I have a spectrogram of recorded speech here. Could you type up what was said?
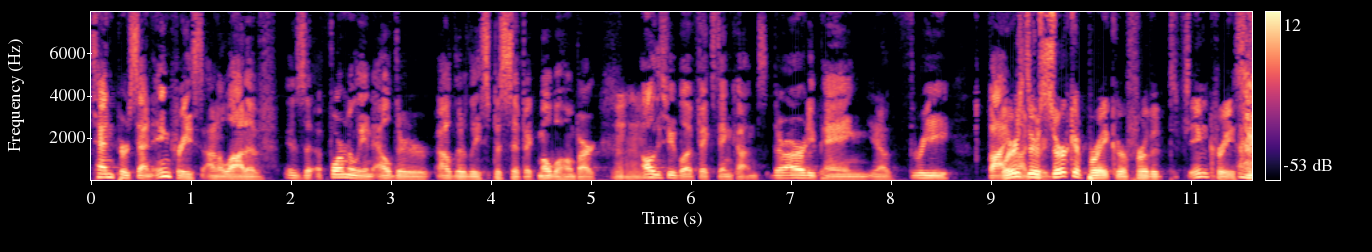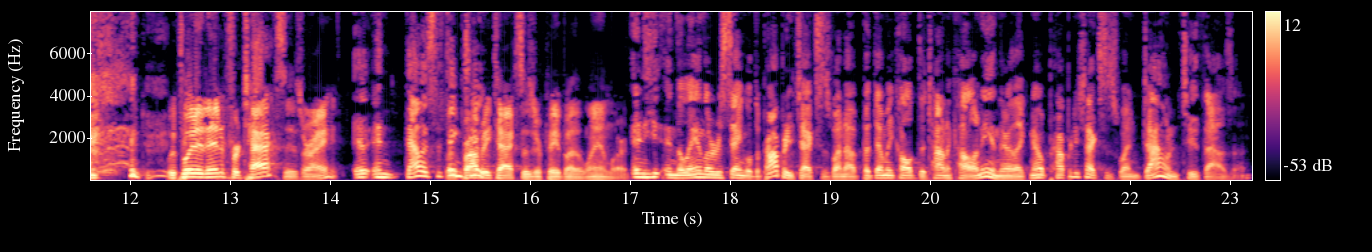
ten percent increase on a lot of. It was a, formerly an elder elderly specific mobile home park. Mm-hmm. All these people have fixed incomes. They're already paying you know three five. Where's their circuit breaker for the t- increase? we put it in for taxes, right? and, and that was the The thing. property too. taxes are paid by the landlord. And he, and the landlord was saying, well, the property taxes went up, but then we called the town of Colonie, and they're like, no, property taxes went down two thousand.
